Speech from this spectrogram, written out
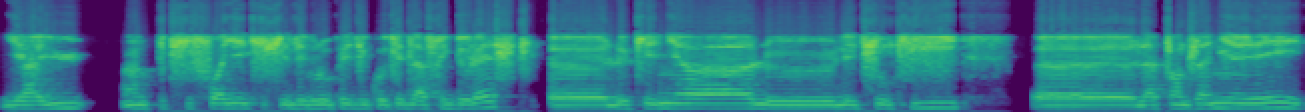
il y a eu un petit foyer qui s'est développé du côté de l'Afrique de l'Est, le Kenya, l'Éthiopie, euh, la Tanzanie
